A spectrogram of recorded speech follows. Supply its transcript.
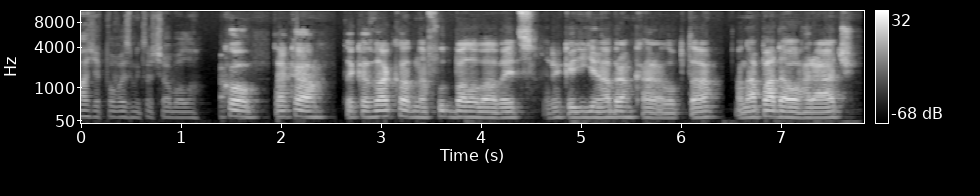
máte povedz mi to, čo bolo. Ako taká, taká základná futbalová vec, že keď ide na brankára lopta a napáda ho hráč,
